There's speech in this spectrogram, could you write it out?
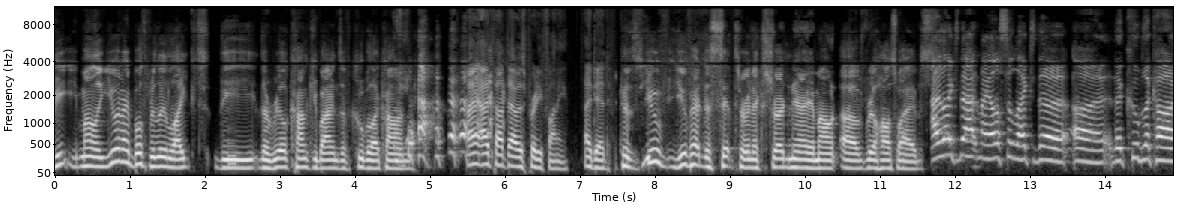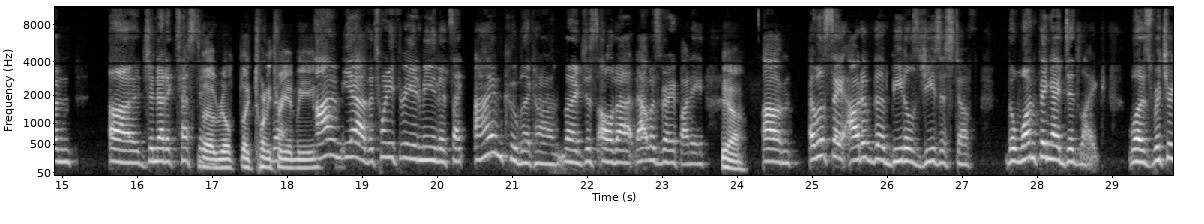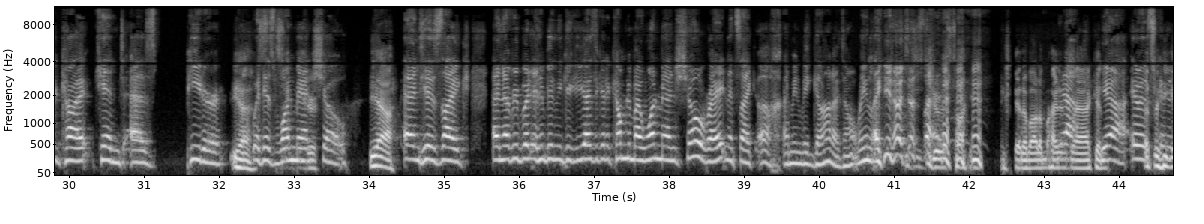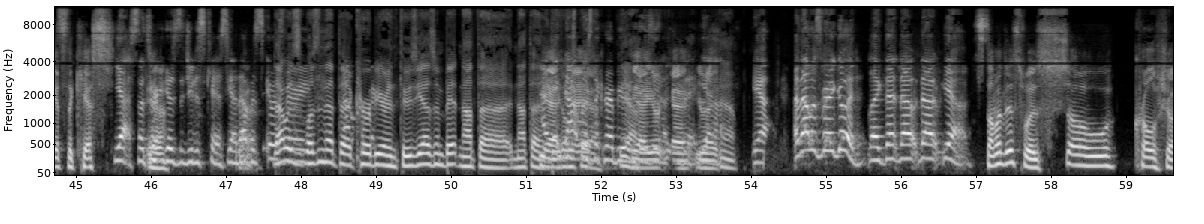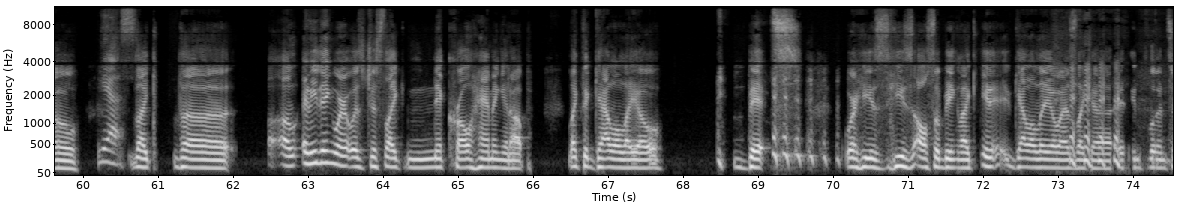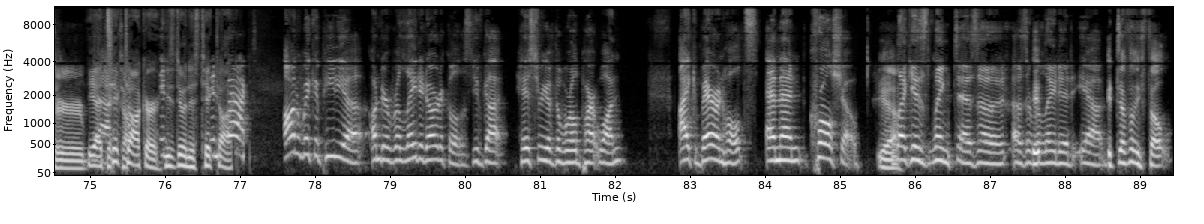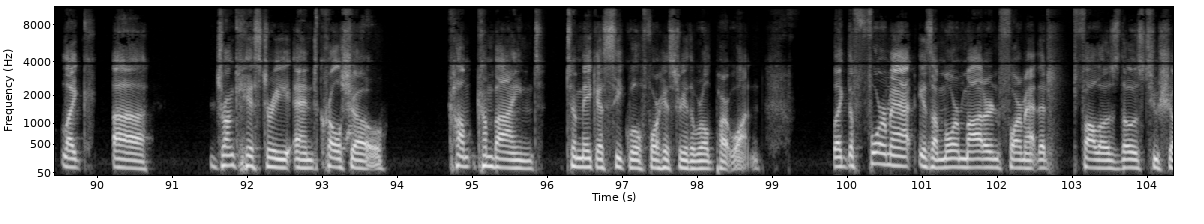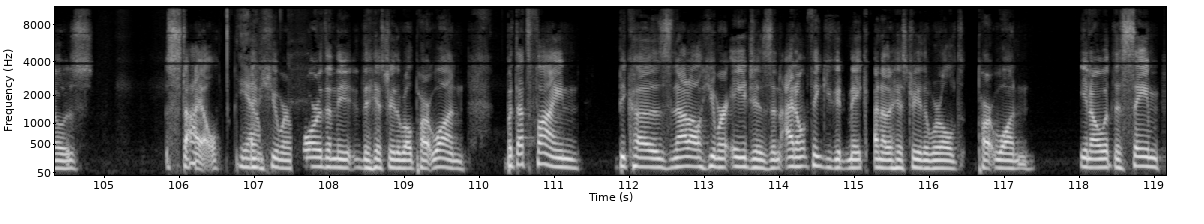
we, Molly, you and I both really liked the the real concubines of Kublai Khan yeah. I, I thought that was pretty funny. I did. because you've you've had to sit through an extraordinary amount of Real Housewives. I liked that and I also liked the uh the Kubla Khan uh genetic testing. the real like twenty three and Me. I'm yeah, the 23 and me that's like I'm Kublai Khan, like just all that. That was very funny. Yeah, Um, I will say out of the Beatles Jesus stuff, the one thing I did like was Richard Ki- Kind as Peter yeah, with his one man show Yeah, and his like and everybody and being like, you guys are gonna come to my one man show, right? And it's like, ugh, I mean we gotta, don't we? Like, you know, just like talking shit about him behind his back, and yeah, it was that's where it he was- gets the kiss. Yes, that's where he gives the Judas kiss. Yeah, that Yeah. was it was that was very, wasn't that the that Curb Your Enthusiasm bit, not the not the I Yeah, think that was bit? the Curb Yeah. Your Yeah, you're- Enthusiasm yeah, bit. you're right. Yeah. Yeah. And that was very good. Like that, that, that, yeah. Some of this was so Kroll show, Yes. like the uh, anything where it was just like Nick Kroll hamming it up, like the Galileo bits. Where he's he's also being like in, Galileo as like a an influencer. Yeah, Yeah. TikToker. In- He's doing his TikTok. In fact, on Wikipedia, under related articles, you've got History of the World Part One, Ike Barinholtz, and then Kroll Show, Yeah. like is linked as a as a It- related. yeah, it definitely felt like uh drunk history and Kroll show com- combined to make a sequel for History of the World Part 1. Like the format is a more modern format that follows those two shows style Yeah. and humor more than the the History of the World Part 1. But that's fine because not all humor ages and I don't think you could make another History of the World Part 1 you know with the same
